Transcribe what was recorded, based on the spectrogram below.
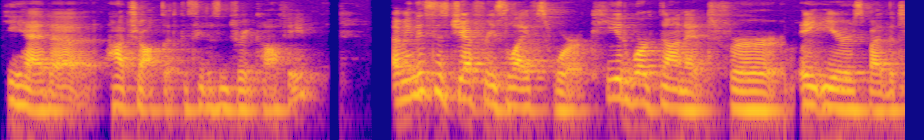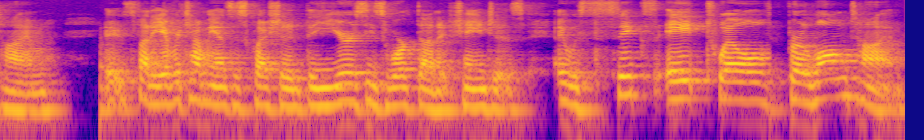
He had a hot chocolate because he doesn't drink coffee. I mean, this is Jeffrey's life's work. He had worked on it for eight years by the time. It's funny, every time we answer this question, the years he's worked on it changes. It was six, eight, 12, for a long time.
